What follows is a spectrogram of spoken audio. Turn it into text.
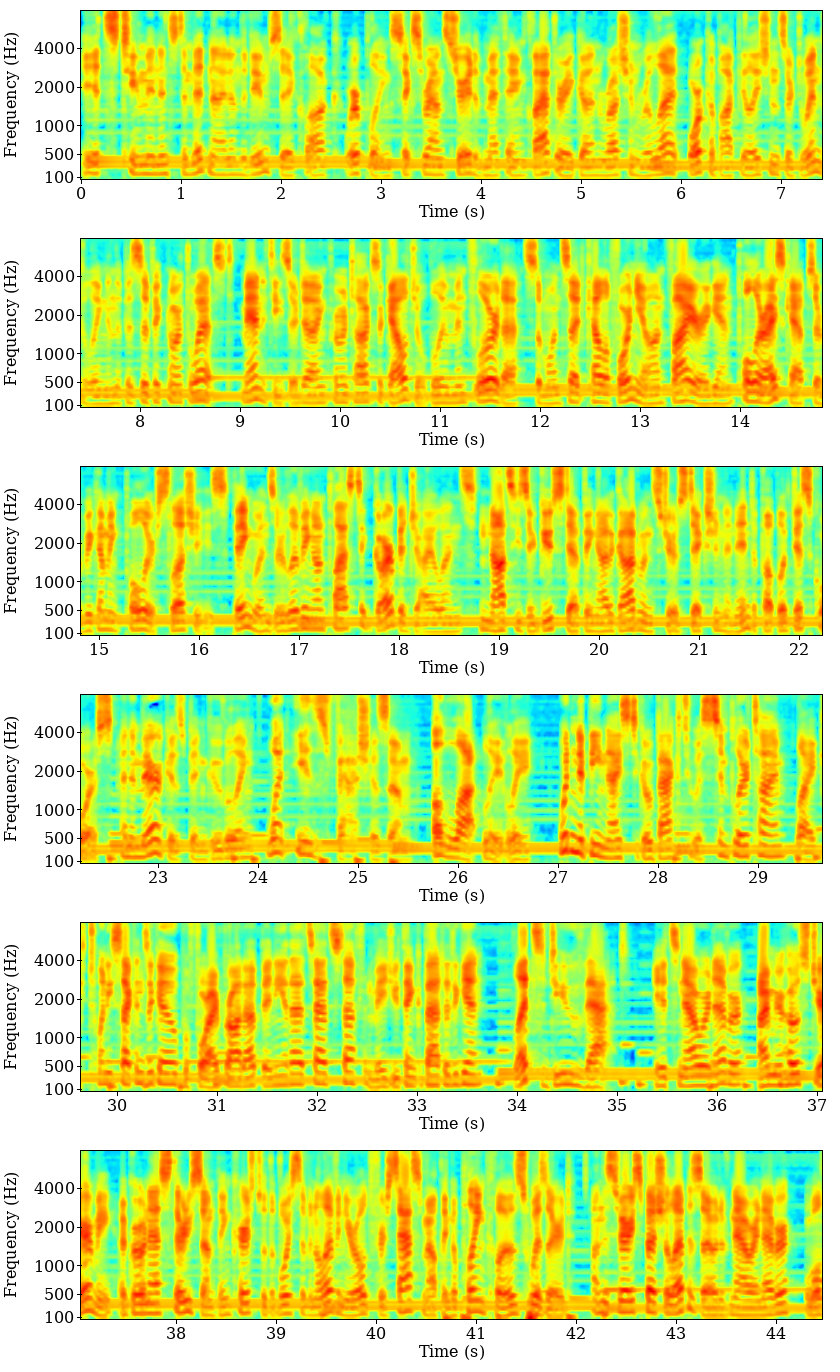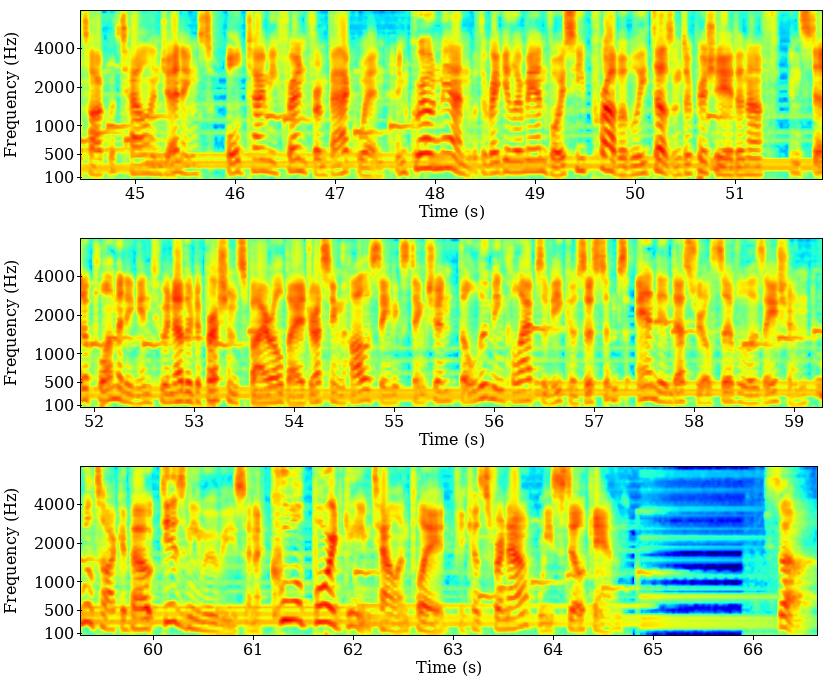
It's two minutes to midnight on the Doomsday Clock. We're playing six rounds straight of methane clathrate gun Russian roulette. Orca populations are dwindling in the Pacific Northwest. Manatees are dying from a toxic algal bloom in Florida. Someone set California on fire again. Polar ice caps are becoming polar slushies. Penguins are living on plastic garbage islands. Nazis are goose stepping out of Godwin's jurisdiction and into public discourse. And America's been Googling, what is fascism? A lot lately. Wouldn't it be nice to go back to a simpler time, like 20 seconds ago, before I brought up any of that sad stuff and made you think about it again? Let's do that. It's now or never. I'm your host, Jeremy, a grown ass 30 something cursed with the voice of an 11 year old for sass mouthing a plainclothes wizard. On this very special episode of Now or Never, we'll talk with Talon Jennings, old timey friend from back when, and grown man with a regular man voice he probably doesn't appreciate enough. Instead of plummeting into another depression spiral by addressing the Holocene extinction, the looming collapse of ecosystems, and industrial civilization, we'll talk about Disney movies and a cool board game Talon played, because for now, we still can. So,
